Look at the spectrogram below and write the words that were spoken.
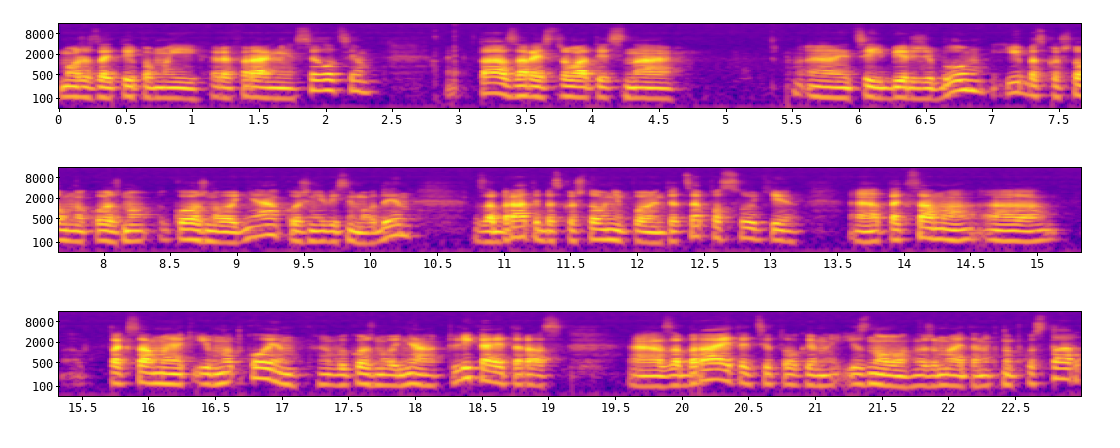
може зайти по моїй реферальній силоці та зареєструватись на е, цій біржі Bloom і безкоштовно кожного, кожного дня, кожні 8 годин забрати безкоштовні поінти. Це по суті е, так само, так само, як і в Notcoin. Ви кожного дня клікаєте раз, забираєте ці токени і знову нажимаєте на кнопку Старт,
